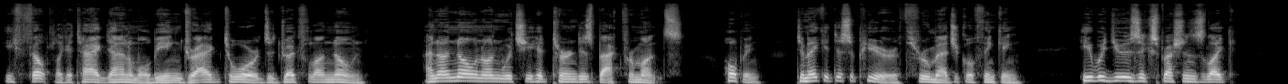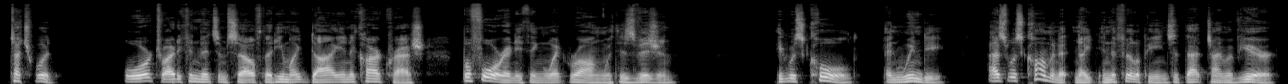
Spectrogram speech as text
He felt like a tagged animal being dragged towards a dreadful unknown, an unknown on which he had turned his back for months, hoping to make it disappear through magical thinking he would use expressions like touch wood, or try to convince himself that he might die in a car crash before anything went wrong with his vision. It was cold and windy, as was common at night in the Philippines at that time of year.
